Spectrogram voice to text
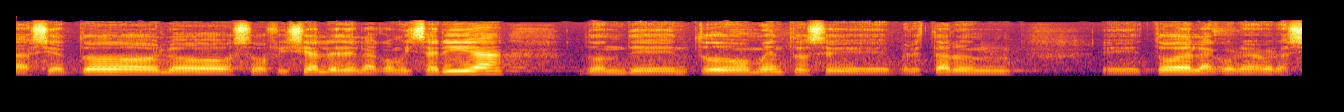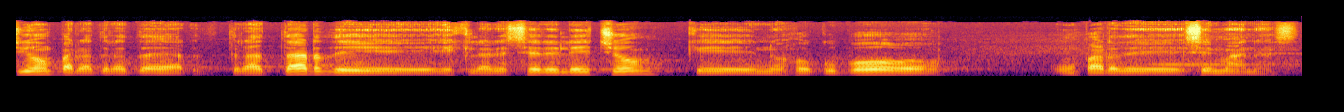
hacia todos los oficiales de la comisaría, donde en todo momento se prestaron eh, toda la colaboración para tratar, tratar de esclarecer el hecho que nos ocupó un par de semanas.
